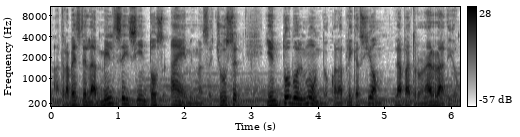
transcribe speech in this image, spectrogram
a través de la 1600 AM en Massachusetts y en todo el mundo con la aplicación La Patrona Radio.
